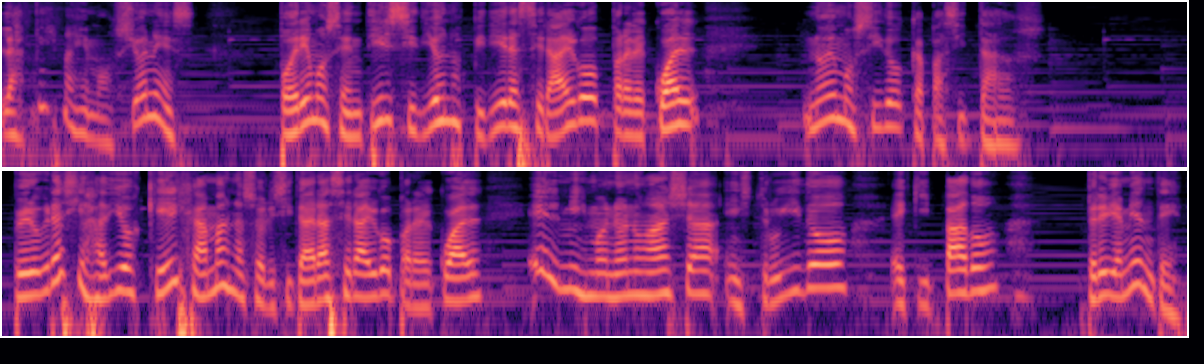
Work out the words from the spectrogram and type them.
Las mismas emociones podríamos sentir si Dios nos pidiera hacer algo para lo cual no hemos sido capacitados. Pero gracias a Dios que Él jamás nos solicitará hacer algo para el cual Él mismo no nos haya instruido, equipado previamente.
